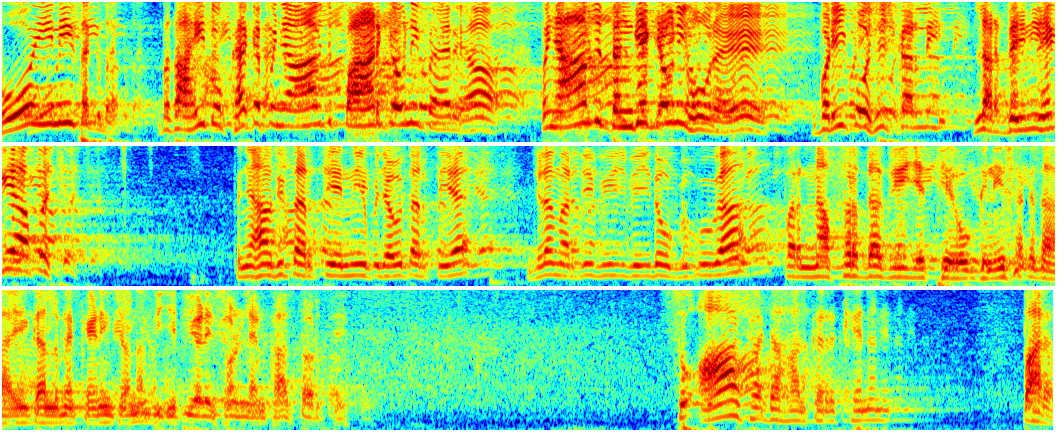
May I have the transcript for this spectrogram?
ਹੋ ਹੀ ਨਹੀਂ ਸਕਦਾ। ਬਸ ਆਹੀ ਦੁੱਖ ਹੈ ਕਿ ਪੰਜਾਬ 'ਚ ਪਾੜ ਕਿਉਂ ਨਹੀਂ ਪੈ ਰਿਹਾ? ਪੰਜਾਬ 'ਚ ਦੰਗੇ ਕਿਉਂ ਨਹੀਂ ਹੋ ਰਹੇ? ਬੜੀ ਕੋਸ਼ਿਸ਼ ਕਰ ਲਈ। ਲੜਦੇ ਹੀ ਨਹੀਂ ਹੈਗੇ ਆਪਸ 'ਚ। ਪੰਜਾਬ ਦੀ ਧਰਤੀ ਇੰਨੀ ਉਪਜਾਊ ਧਰਤੀ ਹੈ, ਜਿਹੜਾ ਮਰਜ਼ੀ ਬੀਜ ਬੀਜ ਦੋ ਉੱਗ ਪੂਗਾ ਪਰ ਨਫ਼ਰਤ ਦਾ ਬੀਜ ਇੱਥੇ ਉੱਗ ਨਹੀਂ ਸਕਦਾ। ਇਹ ਗੱਲ ਮੈਂ ਕਹਿਣੀ ਚਾਹੁੰਦਾ, ਬੀਜੇਪੀ ਵਾਲੇ ਸੁਣ ਲੈਣ ਖਾਸ ਤੌਰ ਤੇ। ਸੋ ਆ ਸਾਡਾ ਹਾਲ ਕਰ ਰੱਖਿਆ ਇਹਨਾਂ ਨੇ। ਪਰ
